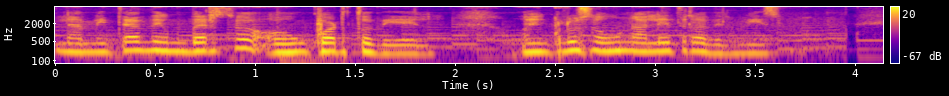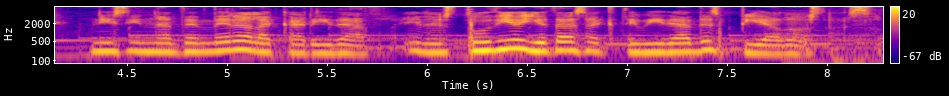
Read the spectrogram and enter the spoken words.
la mitad de un verso o un cuarto de él, o incluso una letra del mismo, ni sin atender a la caridad, el estudio y otras actividades piadosas.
